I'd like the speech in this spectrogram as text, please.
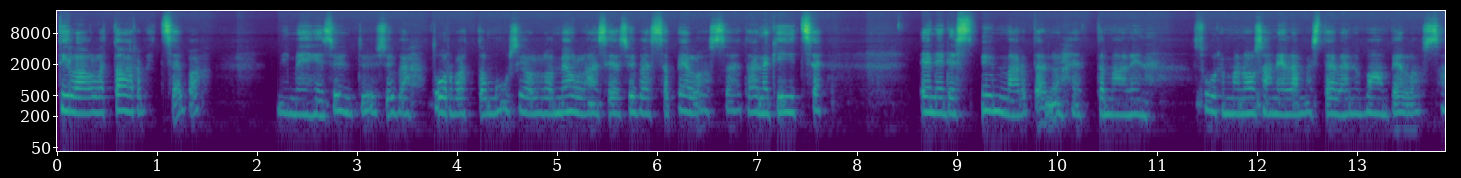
tila olla tarvitseva, niin meihin syntyy syvä turvattomuus, jolloin me ollaan siellä syvässä pelossa. Että ainakin itse en edes ymmärtänyt, että mä olin suurimman osan elämästä elänyt vaan pelossa.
